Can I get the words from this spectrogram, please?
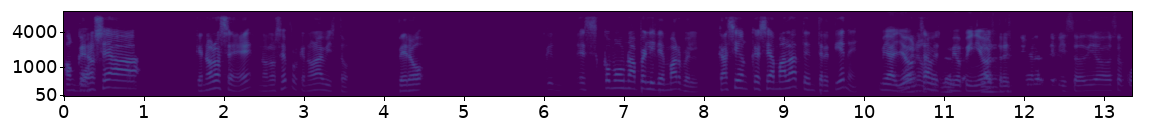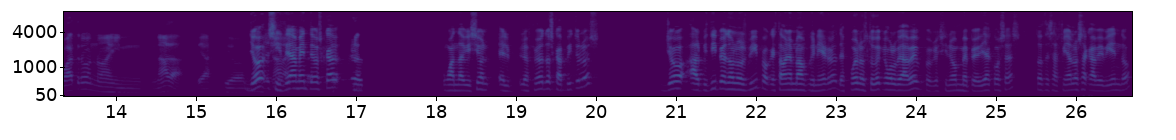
Aunque Buah. no sea. Que no lo sé, ¿eh? No lo sé porque no la he visto. Pero. Es como una peli de Marvel. Casi aunque sea mala, te entretiene. Mira, yo, Bueno, ¿sabes? los- mi opinión. Los tres primeros episodios o cuatro no hay nada de acción. Yo, nada. sinceramente, Oscar, Pero- WandaVision, el- los primeros dos capítulos, yo al principio no los vi porque estaban en blanco y negro, después los tuve que volver a ver porque si no me perdía cosas, entonces al final los acabé viendo.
